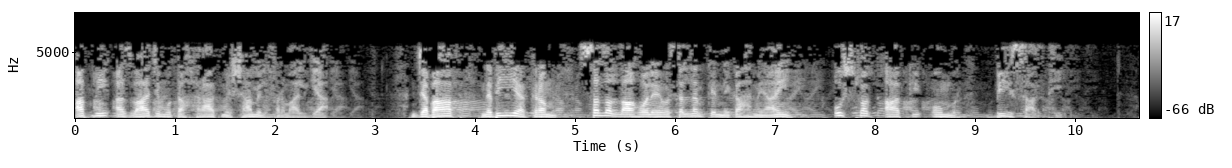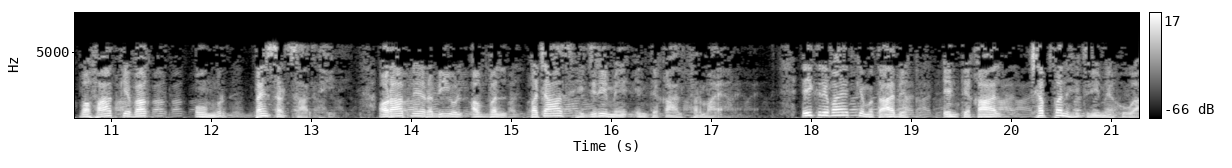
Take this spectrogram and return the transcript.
اپنی ازواج متحرات میں شامل فرما لیا۔ جب آپ نبی اکرم صلی اللہ علیہ وسلم کے نکاح میں آئیں، اس وقت آپ کی عمر بیس سال تھی۔ وفات کے وقت عمر پینسٹھ سال تھی اور آپ نے ربیع الاول پچاس ہجری میں انتقال فرمایا۔ ایک روایت کے مطابق انتقال چھپن ہجری میں ہوا۔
